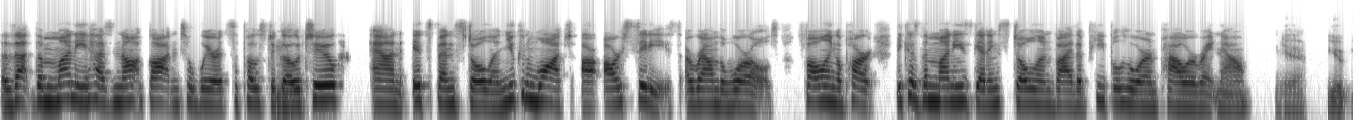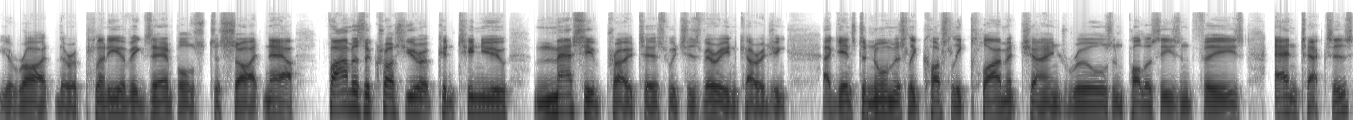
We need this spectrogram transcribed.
that the money has not gone gotten to where it's supposed to mm. go to and it's been stolen. You can watch our, our cities around the world falling apart because the money's getting stolen by the people who are in power right now. Yeah, you're, you're right. There are plenty of examples to cite. Now, Farmers across Europe continue massive protests, which is very encouraging, against enormously costly climate change rules and policies and fees and taxes.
